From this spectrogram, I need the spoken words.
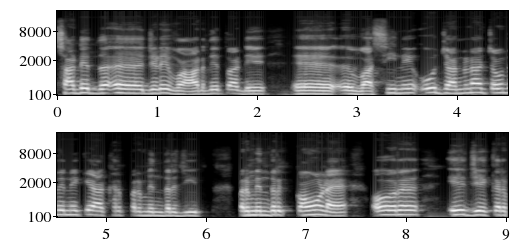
ਸਾਡੇ ਦ- ਅਹ ਜਿਹੜੇ ਵਾਰਡ ਦੇ ਤੁਹਾਡੇ ਅਹ, ਵਾਸੀ ਨੇ ਉਹ ਜਾਣਨਾ ਚਾਹੁੰਦੇ ਨੇ ਕਿ ਆਖਰ ਪਰਮਿੰਦਰ ਜੀ ਪਰਮਿੰਦਰ ਕੌਣ ਹੈ? ਔਰ ਇਹ ਜੇਕਰ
